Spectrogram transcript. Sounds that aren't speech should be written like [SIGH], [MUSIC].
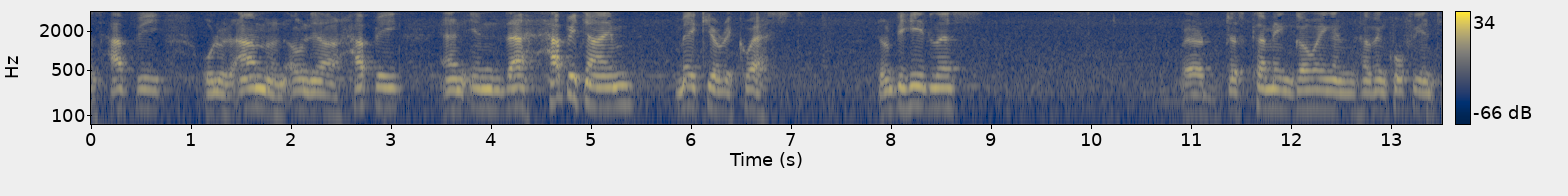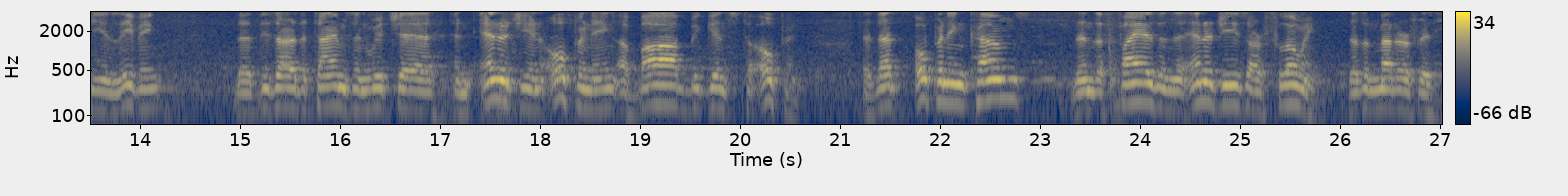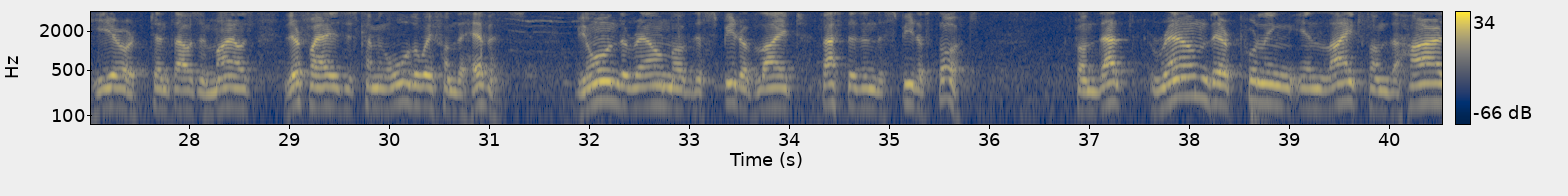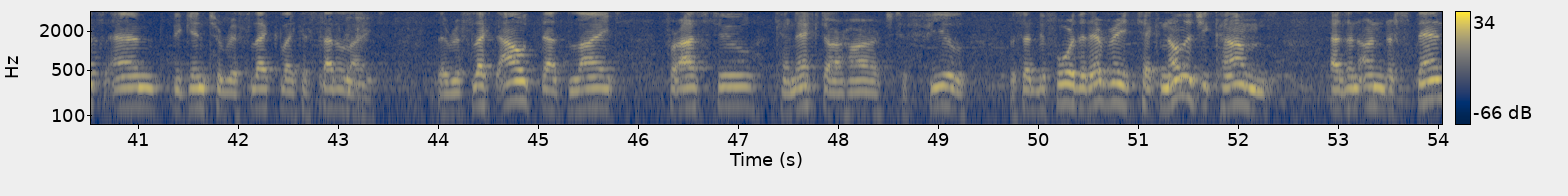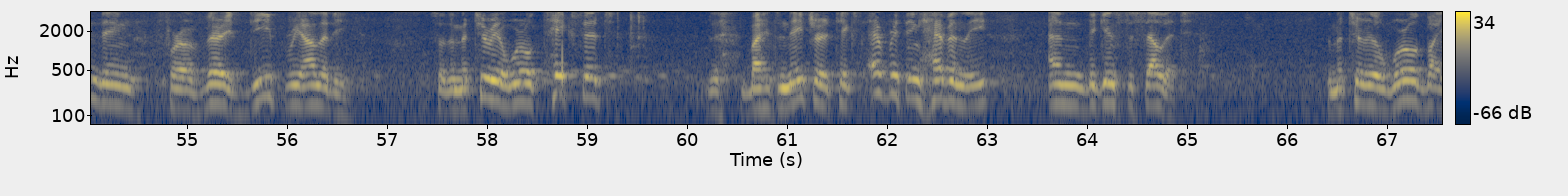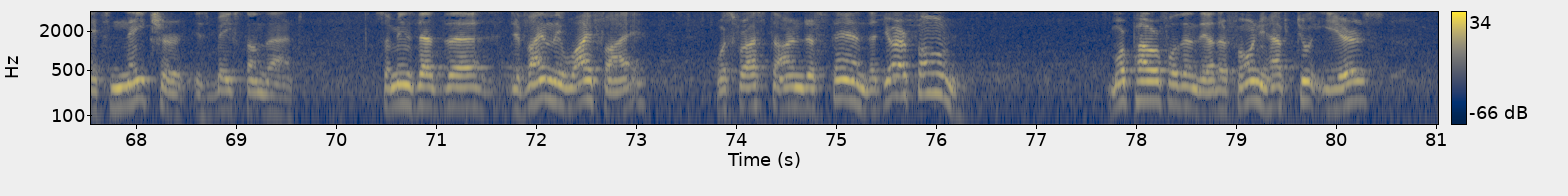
is happy, ulul amr and awliya are happy and in the happy time make your request. Don't be heedless, we're just coming, going and having coffee and tea and leaving. That these are the times in which uh, an energy and opening, a bab begins to open. As that opening comes then the fires and the energies are flowing. Doesn't matter if it's here or 10,000 miles, their fires is coming all the way from the heavens beyond the realm of the speed of light, faster than the speed of thought. From that realm they're pulling in light from the hearts and begin to reflect like a satellite. They reflect out that light for us to connect our hearts, to feel. We said before that every technology comes as an understanding for a very deep reality. So the material world takes it by its nature it takes everything heavenly and begins to sell it. The material world by its nature is based on that. So it means that the Divinely Wi-Fi was for us to understand that your phone more powerful than the other phone, you have two ears,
